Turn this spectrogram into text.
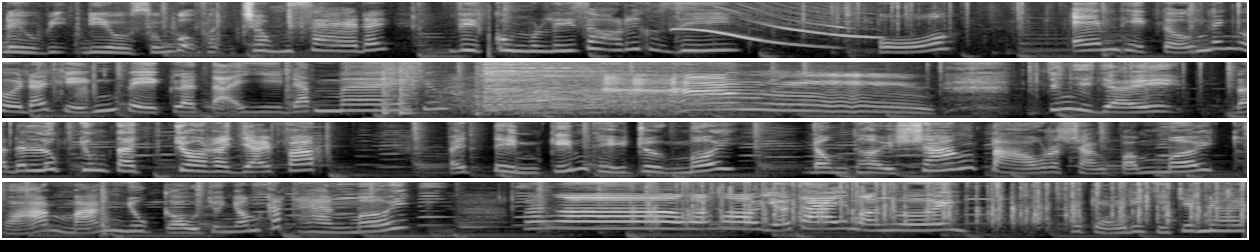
đều bị điều xuống bộ phận trông xe đấy vì cùng một lý do đấy có gì. Ủa, em thì tưởng mấy người đó chuyển việc là tại vì đam mê chứ Chính vì vậy, đã đến lúc chúng ta cho ra giải pháp. Phải tìm kiếm thị trường mới, đồng thời sáng tạo ra sản phẩm mới thỏa mãn nhu cầu cho nhóm khách hàng mới. Quang ơi, Quang ơi, vỗ tay mọi người Thôi kệ đi chị Trinh ơi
